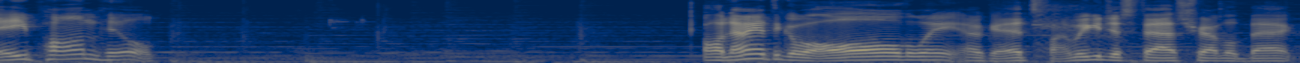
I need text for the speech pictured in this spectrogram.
Aipom Hill. Oh, now I have to go all the way. Okay, that's fine. We can just fast travel back.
